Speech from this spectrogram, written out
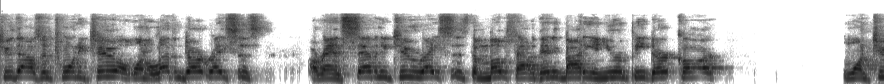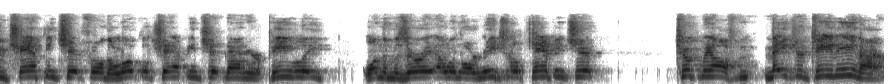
2022, I won 11 dirt races. I ran 72 races, the most out of anybody in UMP dirt car. Won two championships, won the local championship down here at Pevely won the Missouri Illinois Regional Championship, took me off major TV, and I,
